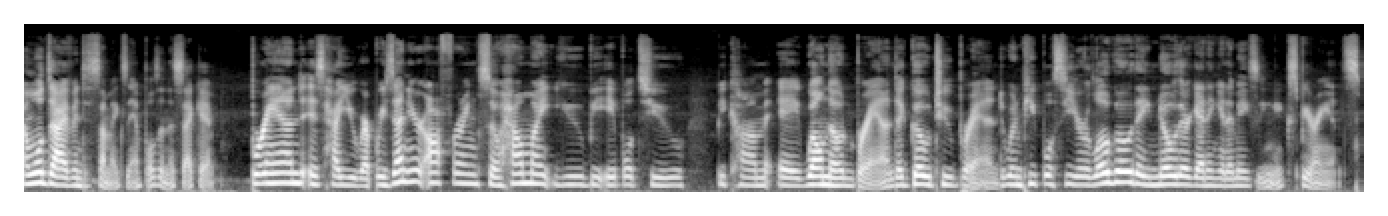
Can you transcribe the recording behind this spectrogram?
And we'll dive into some examples in a second. Brand is how you represent your offering. So, how might you be able to become a well known brand, a go to brand? When people see your logo, they know they're getting an amazing experience.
